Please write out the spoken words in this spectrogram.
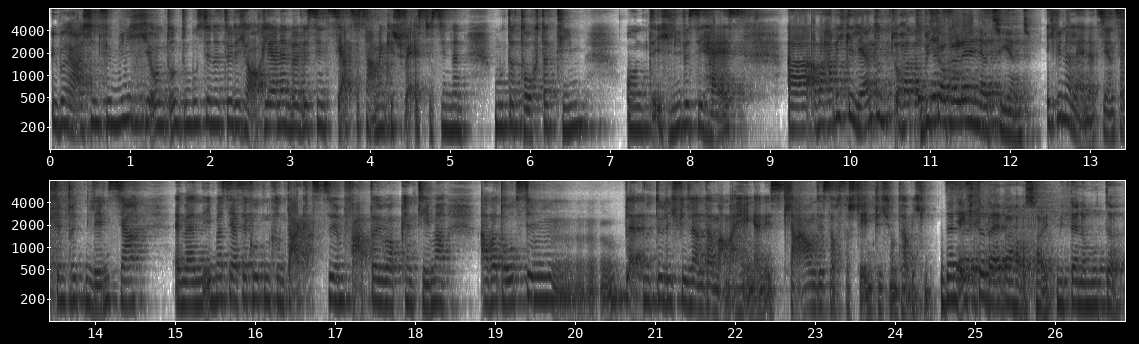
überraschend für mich und, und musste natürlich auch lernen, weil wir sind sehr zusammengeschweißt. Wir sind ein Mutter-Tochter-Team und ich liebe sie heiß. Äh, aber habe ich gelernt und hat. Du bist auch alleinerziehend. Ich bin alleinerziehend seit dem dritten Lebensjahr. Ich meine, immer sehr, sehr guten Kontakt zu ihrem Vater, überhaupt kein Thema. Aber trotzdem bleibt natürlich viel an der Mama hängen, ist klar und ist auch verständlich und habe ich. Und ein echter Weiberhaushalt mit deiner Mutter.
